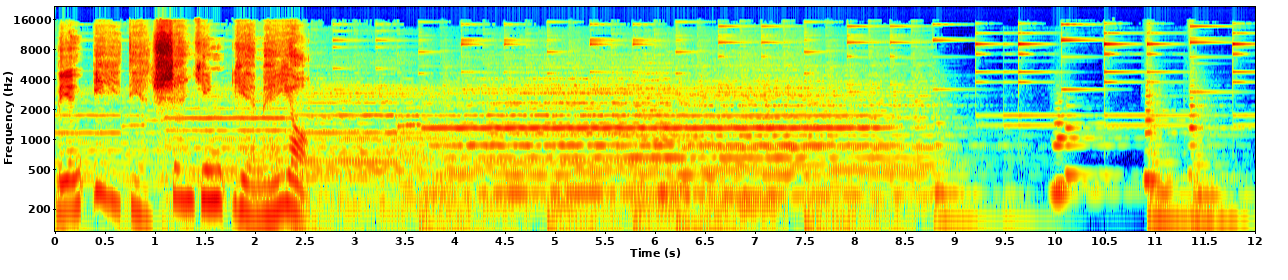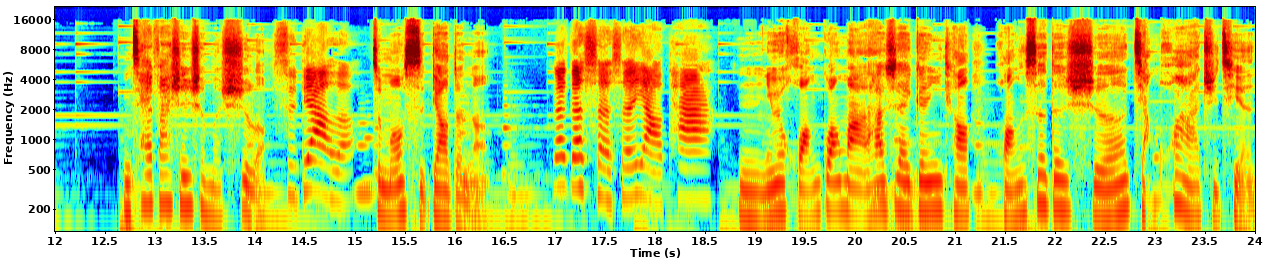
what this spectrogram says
连一点声音也没有。你猜发生什么事了？死掉了。怎么死掉的呢？那个蛇蛇咬他。嗯，因为黄光嘛，他是在跟一条黄色的蛇讲话之前。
